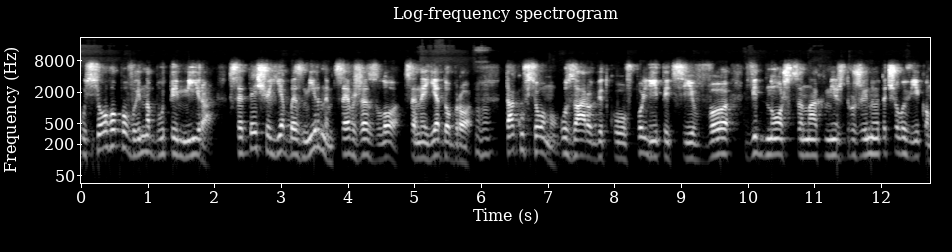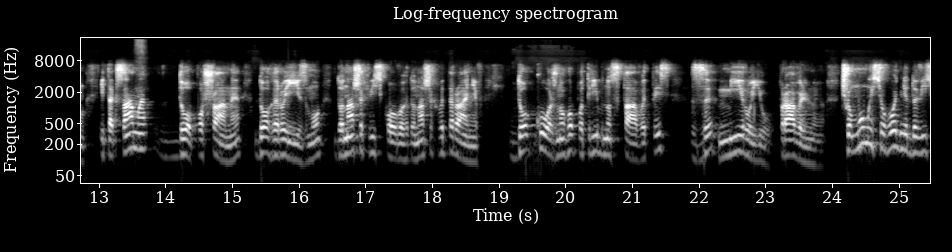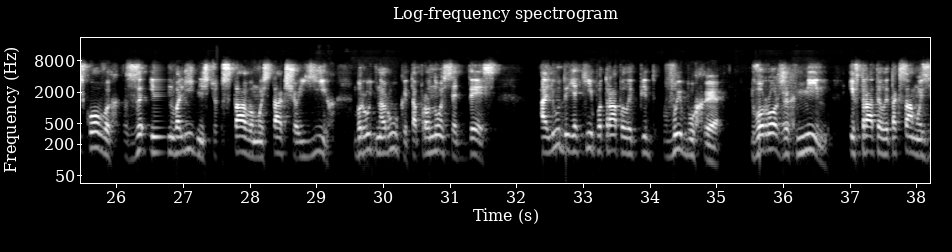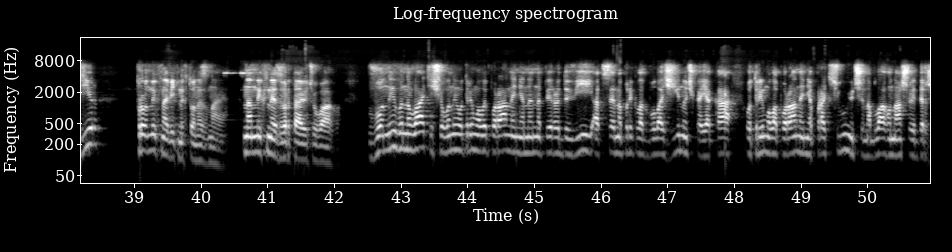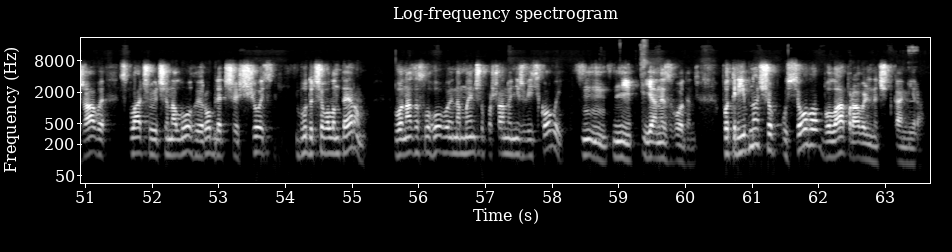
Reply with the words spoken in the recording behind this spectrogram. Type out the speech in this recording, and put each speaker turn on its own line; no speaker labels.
усього повинна бути міра. Все те, що є безмірним, це вже зло, це не є добро.
Мгм.
Так у всьому, у заробітку, в політиці, в відносинах між дружиною та чоловіком, і так само до пошани, до героїзму, до наших військових, до наших ветеранів. До кожного потрібно ставитись з мірою правильною. Чому ми сьогодні до військових з інвалідністю ставимось так, що їх беруть на руки та проносять десь? А люди, які потрапили під вибухи ворожих мін і втратили так само зір, про них навіть ніхто не знає. На них не звертають увагу. Вони винуваті, що вони отримали поранення не на передовій. А це, наприклад, була жіночка, яка отримала поранення, працюючи на благо нашої держави, сплачуючи налоги, роблячи щось, будучи волонтером. Вона заслуговує на меншу пошану ніж військовий? Ні, я не згоден. Потрібно, щоб усього була правильна чітка міра.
